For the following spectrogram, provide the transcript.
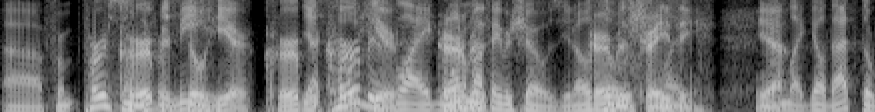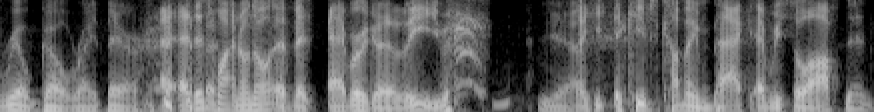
uh from personally Curb for is me, still here. Curb Yeah, is still Curb here. is like Curb one of my is- favorite shows, you know? Curb so is it's crazy. like- so Yeah. I'm like, yo, that's the real goat right there. at, at this point, I don't know if it's ever gonna leave. yeah. like he, it keeps coming back every so often.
